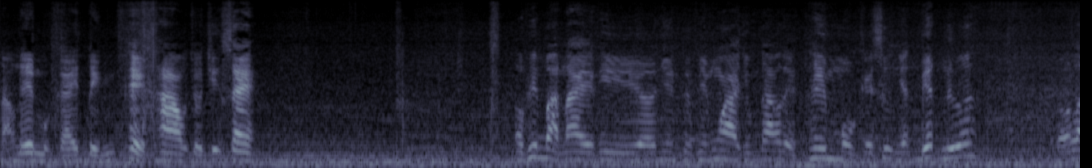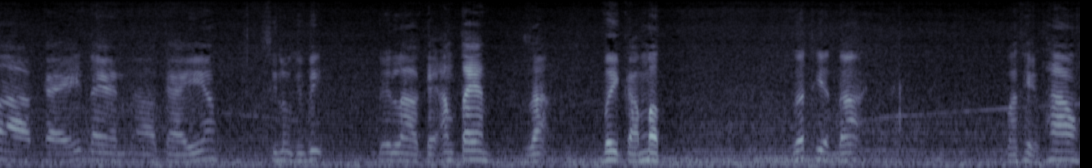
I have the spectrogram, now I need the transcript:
tạo nên một cái tính thể thao cho chiếc xe. Ở phiên bản này thì ờ, nhìn từ phía ngoài chúng ta có thể thêm một cái sự nhận biết nữa. Đó là cái đèn à, cái xin lỗi quý vị đây là cái anten dạng vây cá mập. Rất hiện đại và thể thao.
